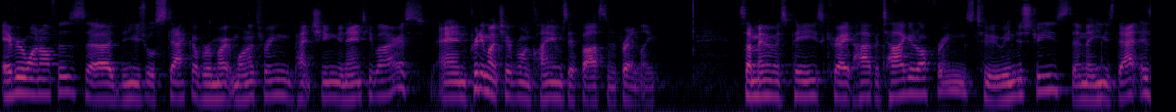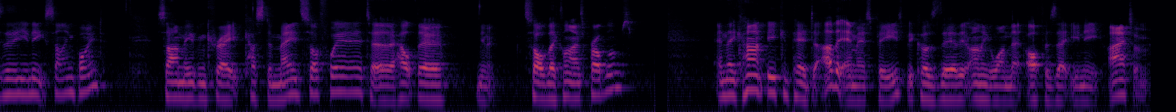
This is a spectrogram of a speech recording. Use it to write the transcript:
Everyone offers uh, the usual stack of remote monitoring, patching, and antivirus, and pretty much everyone claims they're fast and friendly. Some MSPs create hyper target offerings to industries, and they use that as their unique selling point. Some even create custom made software to help their, you know, solve their clients' problems. And they can't be compared to other MSPs because they're the only one that offers that unique item.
